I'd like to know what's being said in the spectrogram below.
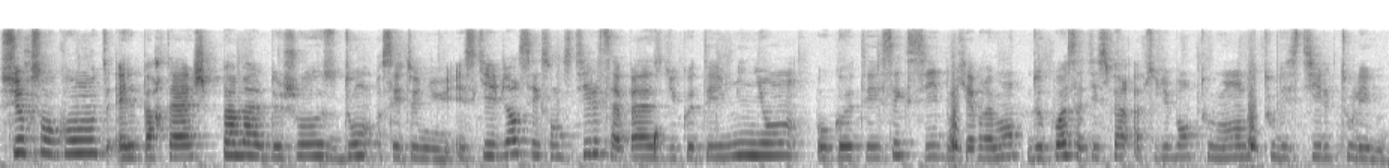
Sur son compte, elle partage pas mal de choses dont ses tenues. Et ce qui est bien, c'est que son style, ça passe du côté mignon au côté sexy. Donc il y a vraiment de quoi satisfaire absolument tout le monde, tous les styles, tous les goûts.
